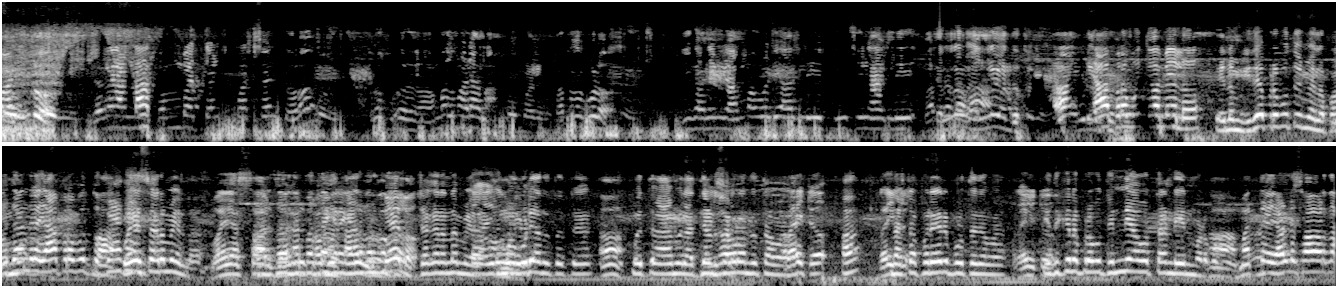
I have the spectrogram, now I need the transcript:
ಮಾಡಿತ್ತು. ಜಗನಣ್ಣ ತೊಂಬತ್ತೆಂಟು ಪರ್ಸೆಂಟ್ ಅಮಲ್ ಮಾಡ್ಯಾನ ಪತ್ರಗಳು ಈಗ ನಿಮ್ಗೆ ಅಮ್ಮ ಒಡಿ ಆಗ್ಲಿ ಪಿಂಚಿನ್ ಆಗ್ಲಿ ಯಾವ ಪ್ರಭುತ್ವ ಮೇಲು? ಏ, ನಮ್ಗೆ ಇದೇ ಪ್ರಭುತ್ವ ಮೇಲಪ್ಪ. ಇದಂದ್ರೆ ಯಾವ ಪ್ರಭುತ್ವ? ವಯಸ್ಸಾರ ಮೇಲ. ವಯಸ್ಸಾರ್ ಮೇಲು. ಜಗನನ್ನ ಮೇಲ. ಅಮ್ಮ ಉಡಿ ಅಂದತೈತೆ. ಹಾ. ಮತ್ತೆ ಆಮೇಲೆ ಹದಿನೆಂಟು ಸಾವಿರ ಅಂದತಾವ. ರೈಟ್. ನಷ್ಟ ಪರಿಹಾರ ಬೀಳ್ತದವ ರೈಟ್. ಇದಕ್ಕಿನ ಪ್ರಭುತ್ವ ಇನ್ಯಾವ ತಂಡ ಏನ್ ಮಾಡ್ಬೋದು? ಮತ್ತೆ ಎರಡು ಸಾವಿರದ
